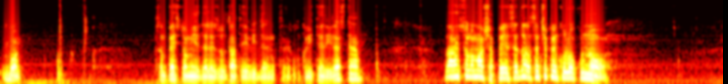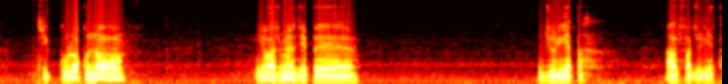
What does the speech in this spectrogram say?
Bun. Sunt peste 1000 de rezultate, evident, cu criteriile astea. Da, hai să o luăm așa. Pe, să, dă, să începem cu locul 9. Și cu locul 9 eu aș merge pe Giulietta. Alfa Giulietta.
